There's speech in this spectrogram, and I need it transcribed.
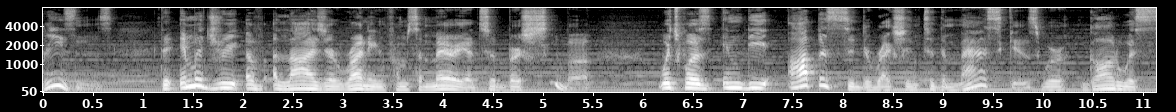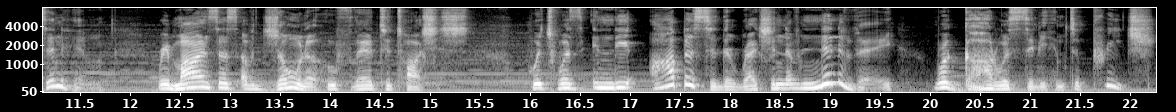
reasons, the imagery of Elijah running from Samaria to Beersheba, which was in the opposite direction to Damascus where God would send him, reminds us of Jonah who fled to Tarshish, which was in the opposite direction of Nineveh, where God was sending him to preach.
